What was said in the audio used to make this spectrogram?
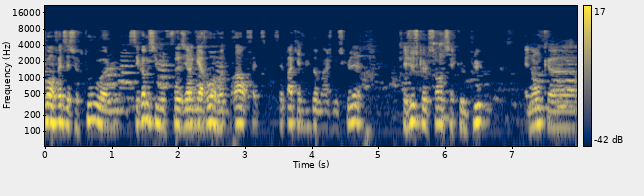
Vous, en fait, c'est surtout, euh, c'est comme si vous faisiez un garrot à votre bras, en fait. C'est pas qu'il y a du dommage musculaire, c'est juste que le sang ne circule plus. Et donc, euh,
